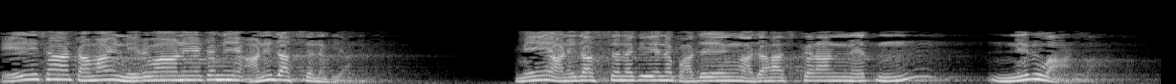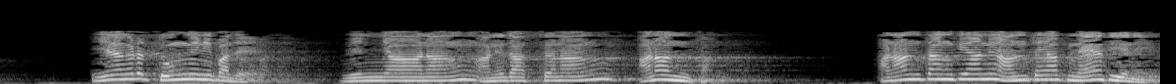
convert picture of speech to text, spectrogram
ඒ නිසා තමයි නිර්වාණයට මේ අනිදස්සන කියන්නේ මේ අනිදස්සන කියන පදයෙන් අදහස් කරන්නේත් නිර්වාණ. ඊළඟට තුන්වෙනි පදය විඥානං අනිදස්සනං අනන්තං. අනන්තං කියන්නේ අන්තයක් නැහැ කියන එක.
